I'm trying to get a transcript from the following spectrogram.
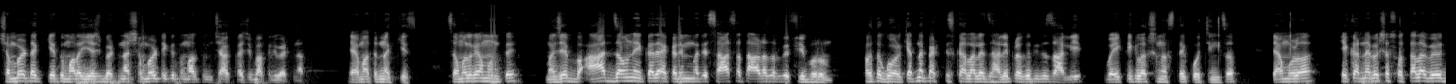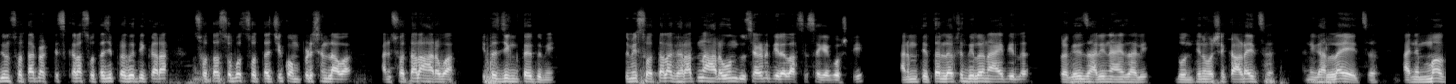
शंभर टक्के तुम्हाला यश भेटणार. शंभर टक्के तुम्हाला तुमच्या हक्काची भाकरी भेटणार. या मात्र नक्कीच. समल काय म्हणतोय? म्हणजे आज जाऊन एखाद्या अकॅडमीमध्ये सहा सात आठ हजार रुपये फी भरून फक्त गोळक्यातनं प्रॅक्टिस करायला झाली प्रगती तर झाली वैयक्तिक लक्ष नसते कोचिंगचं त्यामुळं हे करण्यापेक्षा स्वतःला वेळ देऊन स्वतः प्रॅक्टिस करा स्वतःची प्रगती करा स्वतःसोबत स्वतःची कॉम्पिटिशन लावा आणि स्वतःला हरवा. इथं जिंकताय तुम्ही. तुम्ही स्वतःला घरातनं हरवून दुसऱ्याकडे दिलेला असते सगळ्या गोष्टी. आणि मग तिथं लक्ष दिलं नाही दिलं प्रगती झाली नाही झाली दोन तीन वर्ष काढायचं आणि घरला यायचं. आणि मग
